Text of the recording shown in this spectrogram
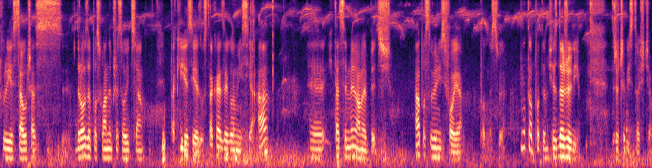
który jest cały czas w drodze, posłany przez Ojca. Taki jest Jezus, taka jest Jego misja. A e, i tacy my mamy być. A postawili swoje pomysły. No to potem się zderzyli z rzeczywistością.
